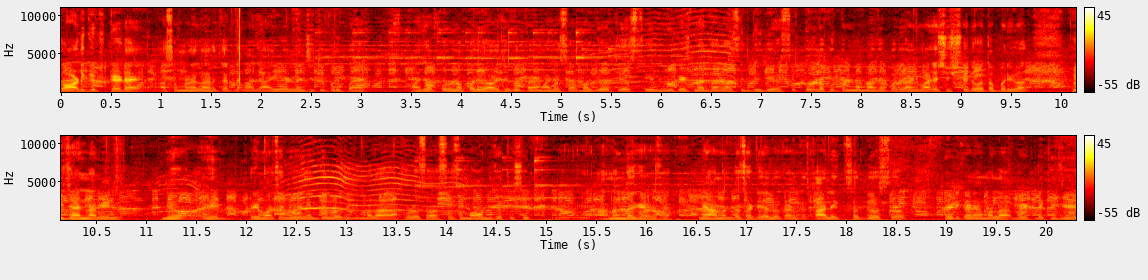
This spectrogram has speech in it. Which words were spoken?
गॉड गिफ्टेड आहे असं म्हणायला हरकत नाही. माझ्या आईवडिलांची ती कृपा आहे. माझ्या पूर्ण परिवाराची कृपा आहे. माझ्या सौभाग्यवती असतील योगेशनाथ दादा असतील दिदी असतील पूर्ण कुटुंब माझं परिवार आणि माझ्या शिष्यदेवता परिवार की ज्यांना मी नि हे प्रेमाचं निवेदन केलं होतं की मला थोडंसं असं असं माऊलीच्या कुशीत आनंद घ्यायचा मी आनंदासाठी आलो कारण का काल एक सद्गृस्त त्या ठिकाणी आम्हाला भेटलं की जे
